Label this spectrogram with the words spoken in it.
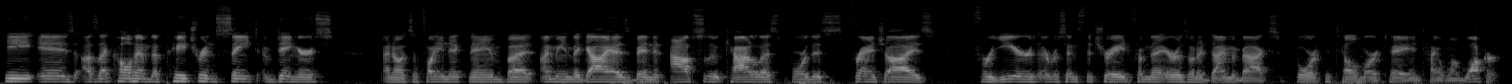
He is, as I call him, the patron saint of dingers. I know it's a funny nickname, but I mean, the guy has been an absolute catalyst for this franchise for years, ever since the trade from the Arizona Diamondbacks for Ketel Marte and Taijuan Walker.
